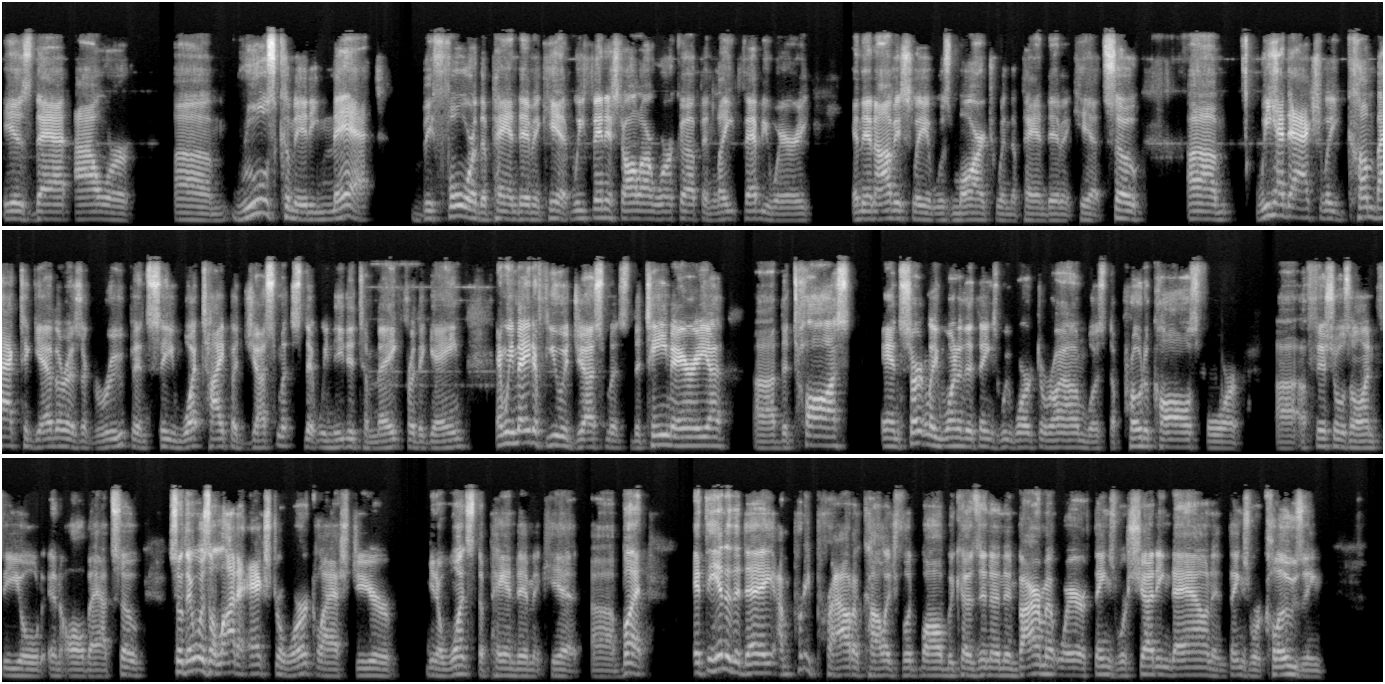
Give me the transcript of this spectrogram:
is that our um, rules committee met before the pandemic hit. We finished all our work up in late February. And then obviously it was March when the pandemic hit. So um, we had to actually come back together as a group and see what type of adjustments that we needed to make for the game. And we made a few adjustments the team area, uh, the toss, and certainly one of the things we worked around was the protocols for uh, officials on field and all that. So so there was a lot of extra work last year, you know, once the pandemic hit. Uh, but at the end of the day, I'm pretty proud of college football because in an environment where things were shutting down and things were closing,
